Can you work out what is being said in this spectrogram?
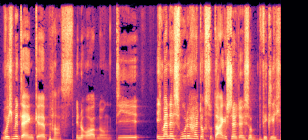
Wo ich mir denke, passt, in Ordnung. Die, ich meine, es wurde halt auch so dargestellt, also wirklich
